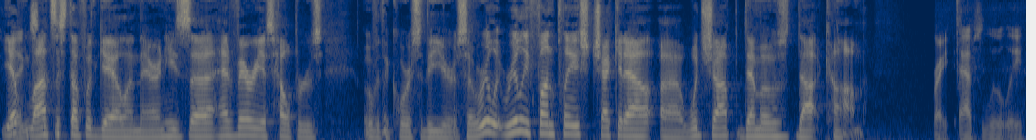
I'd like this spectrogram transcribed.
Yep, things. lots of stuff with Gail in there, and he's uh, had various helpers over the course of the year. So really, really fun place. Check it out. Uh, woodshopdemos.com. Right, absolutely.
